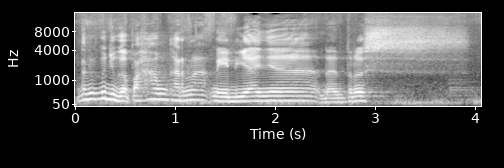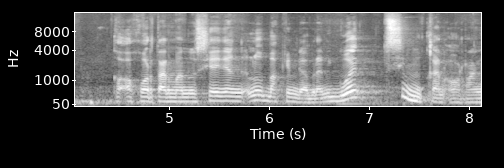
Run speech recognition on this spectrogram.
tapi gue juga paham karena medianya dan terus keawkwardan manusia yang lu makin gak berani. Gue sih bukan orang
